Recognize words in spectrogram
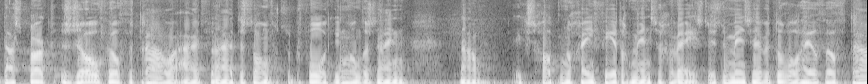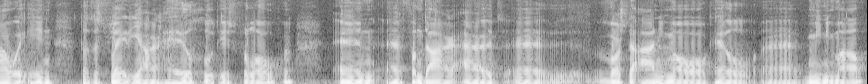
Daar sprak zoveel vertrouwen uit vanuit de Zandvoortse bevolking... want er zijn, nou, ik schat nog geen 40 mensen geweest. Dus de mensen hebben toch wel heel veel vertrouwen in... dat het verleden jaar heel goed is verlopen. En uh, van daaruit uh, was de animo ook heel uh, minimaal.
